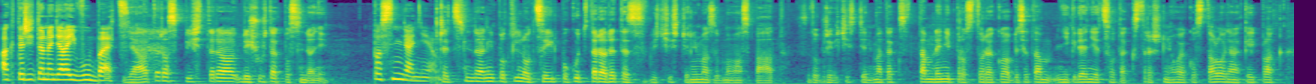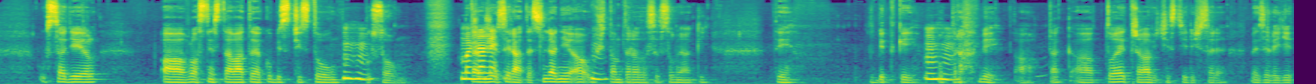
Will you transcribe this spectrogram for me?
a kteří to nedělají vůbec. Já teda spíš teda, když už tak po snídaní. Po snídaní, jo. Před snídaní po té noci, pokud teda jdete s vyčištěnýma zubama spát, s dobře vyčištěnýma, tak tam není prostor, jako aby se tam nikde něco tak strašného jako stalo, nějaký plak usadil a vlastně stáváte jakoby s čistou mm-hmm. pusou. Možná Takže ne... si dáte snídaní a už mm. tam teda zase jsou nějaký ty zbytky mm-hmm. potravy a tak a to je třeba vyčistit, když se jde mezi lidi.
